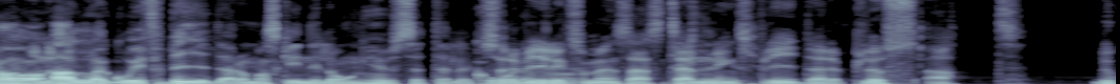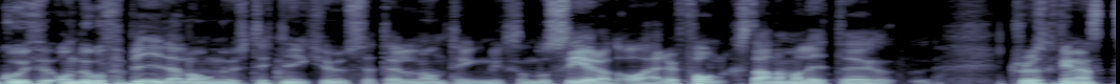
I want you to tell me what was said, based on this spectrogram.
Ja, det- alla går ju förbi där om man ska in i långhuset eller Så kåren. det blir liksom en så här stämningsspridare plus att du går om du går förbi där Långhus Teknikhuset eller någonting, liksom, då ser du att åh, här är folk, stannar man lite. Jag tror det ska finnas,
